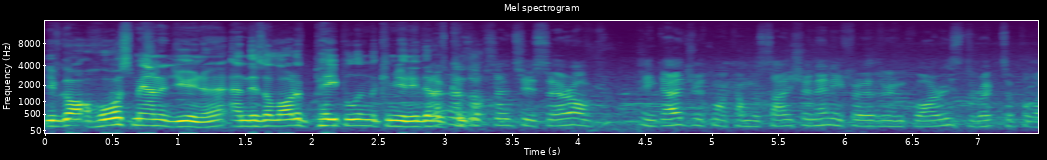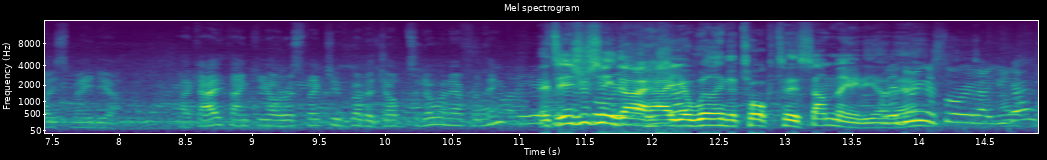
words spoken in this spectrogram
you've got horse-mounted unit, and there's a lot of people in the community that have. As I've said to you, sir, I've engaged with my conversation. Any further inquiries, direct to police media. Okay, thank you. I respect you've got a job to do and everything. it's interesting though how you're willing to talk to some media. Are they there. doing a story about you guys?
